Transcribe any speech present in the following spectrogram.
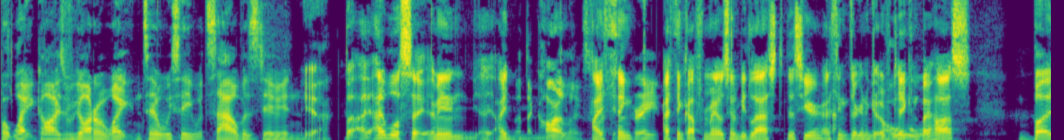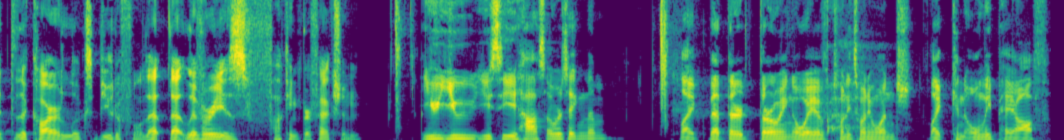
"But wait, guys, we gotta wait until we see what Sauber's doing." Yeah, but I, I will say, I mean, I, I But the car looks. I think great. I think Alfa Romeo is going to be last this year. I think they're going to get overtaken by Oh. Haas, but the car looks beautiful. That that livery is fucking perfection. You you you see Haas overtaking them, like that they're throwing away of 2021, like can only pay off.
